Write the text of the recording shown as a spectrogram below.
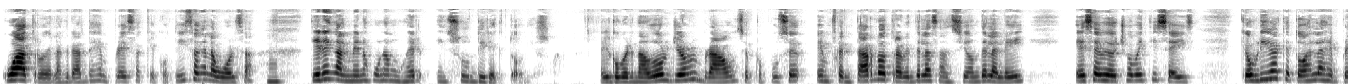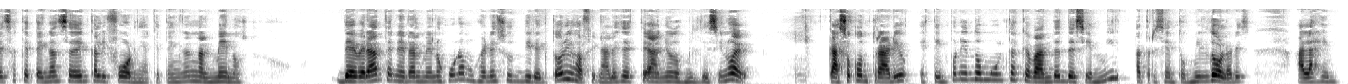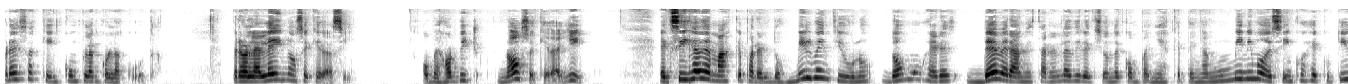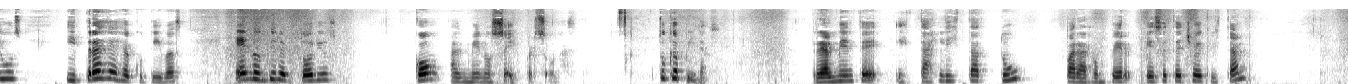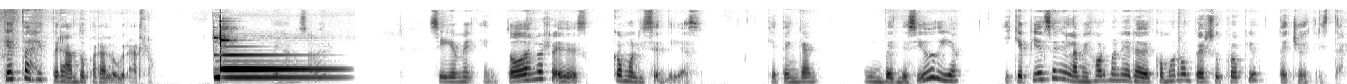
cuatro de las grandes empresas que cotizan en la bolsa mm. tienen al menos una mujer en sus directorios. El gobernador Jerry Brown se propuso enfrentarlo a través de la sanción de la ley SB 826 que obliga a que todas las empresas que tengan sede en California, que tengan al menos, deberán tener al menos una mujer en sus directorios a finales de este año 2019. Caso contrario, está imponiendo multas que van desde 100 mil a 300 mil dólares a las empresas que incumplan con la cuota. Pero la ley no se queda así, o mejor dicho, no se queda allí. Exige además que para el 2021 dos mujeres deberán estar en la dirección de compañías que tengan un mínimo de cinco ejecutivos y tres ejecutivas en los directorios con al menos seis personas. ¿Tú qué opinas? ¿Realmente estás lista tú para romper ese techo de cristal? ¿Qué estás esperando para lograrlo? Sígueme en todas las redes como Lizeth Díaz. Que tengan un bendecido día y que piensen en la mejor manera de cómo romper su propio techo de cristal.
